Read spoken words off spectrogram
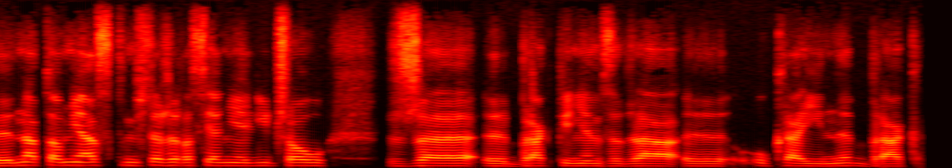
Y, natomiast myślę, że Rosjanie liczą, że brak pieniędzy dla Ukrainy, brak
